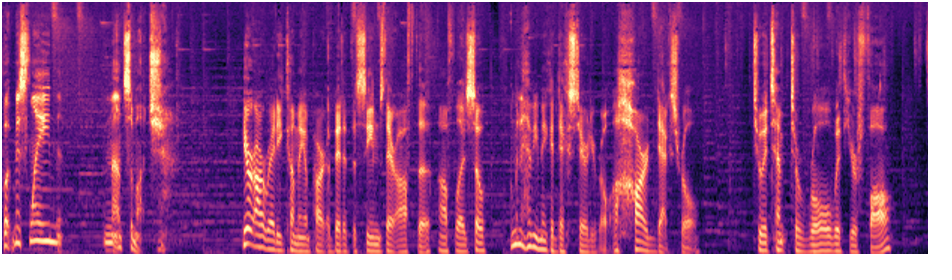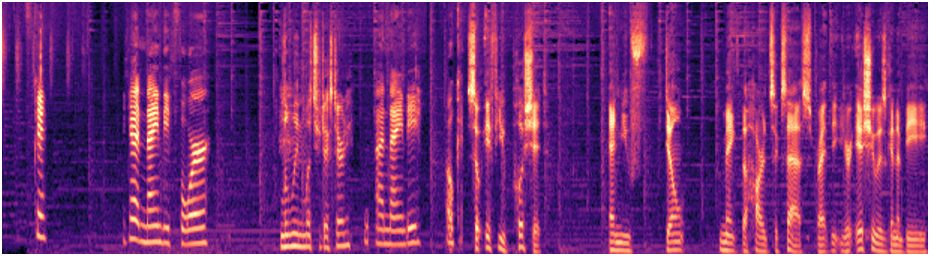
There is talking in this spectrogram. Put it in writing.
but Miss Lane, not so much. You're already coming apart a bit at the seams there off the off ledge. So I'm going to have you make a dexterity roll, a hard dex roll, to attempt to roll with your fall. Okay. I got 94, Lillian, what's your dexterity? uh, 90. Okay. So if you push it and you f- don't make the hard success, right, that your issue is going to be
